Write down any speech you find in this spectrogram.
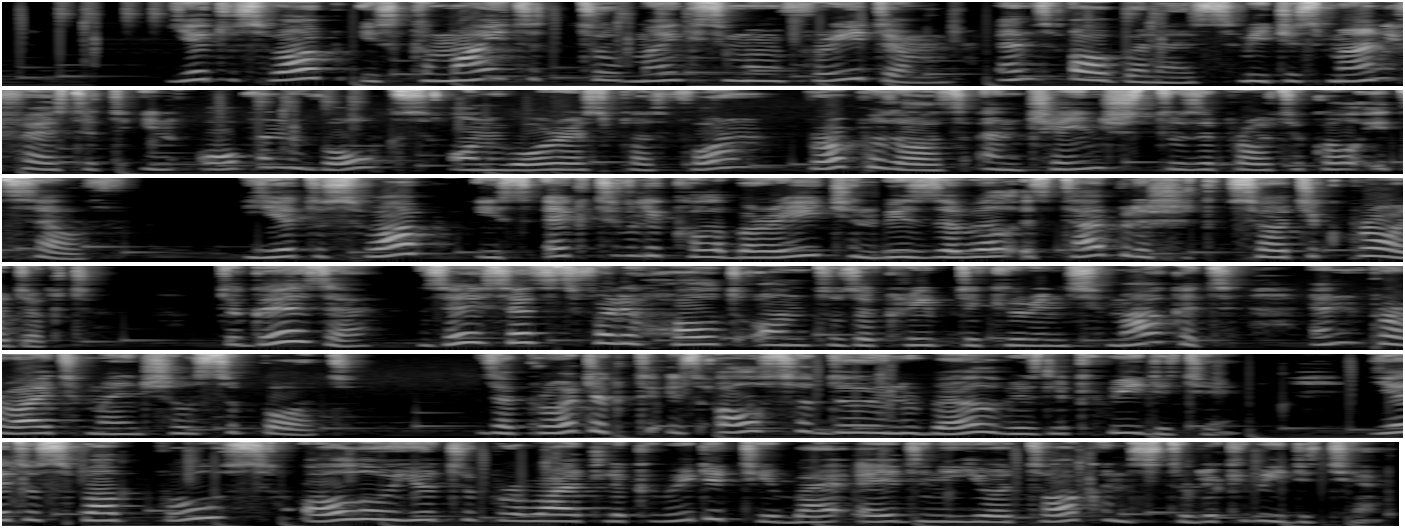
YetiSwap is committed to maximum freedom and openness, which is manifested in open votes on various platform, proposals and changes to the protocol itself. YetiSwap is actively collaborating with the well-established Certic project. Together, they successfully hold on to the cryptocurrency market and provide financial support. The project is also doing well with liquidity. YetiSwap pools allow you to provide liquidity by adding your tokens to liquidity.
